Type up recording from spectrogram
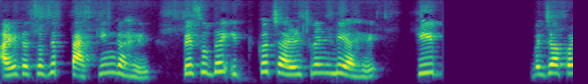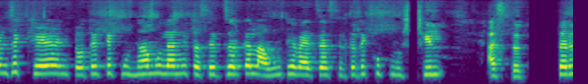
आणि त्याचं जे पॅकिंग आहे ते सुद्धा इतकं चाइल्ड फ्रेंडली आहे की म्हणजे आपण जे खेळ आणतो ते ते पुन्हा मुलांनी तसेच जर का लावून ठेवायचे असतील तर ते खूप मुश्किल असतं. तर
